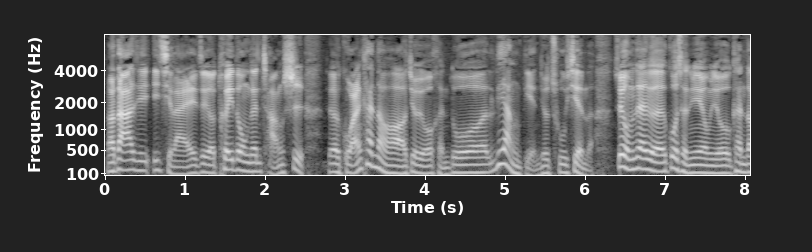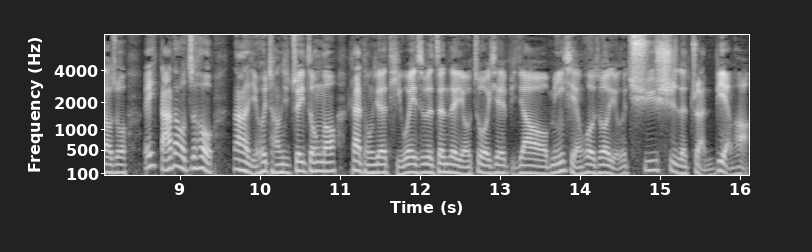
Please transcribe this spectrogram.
然后大家一起来这个推动跟尝试，呃，果然看到哈就有很多亮点就出现了。所以我们在这个过程里面，我们有看到说，哎，达到之后，那也会长期追踪哦，看同学的体位是不是真的有做一些比较明显，或者说有个趋势的转变哈。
